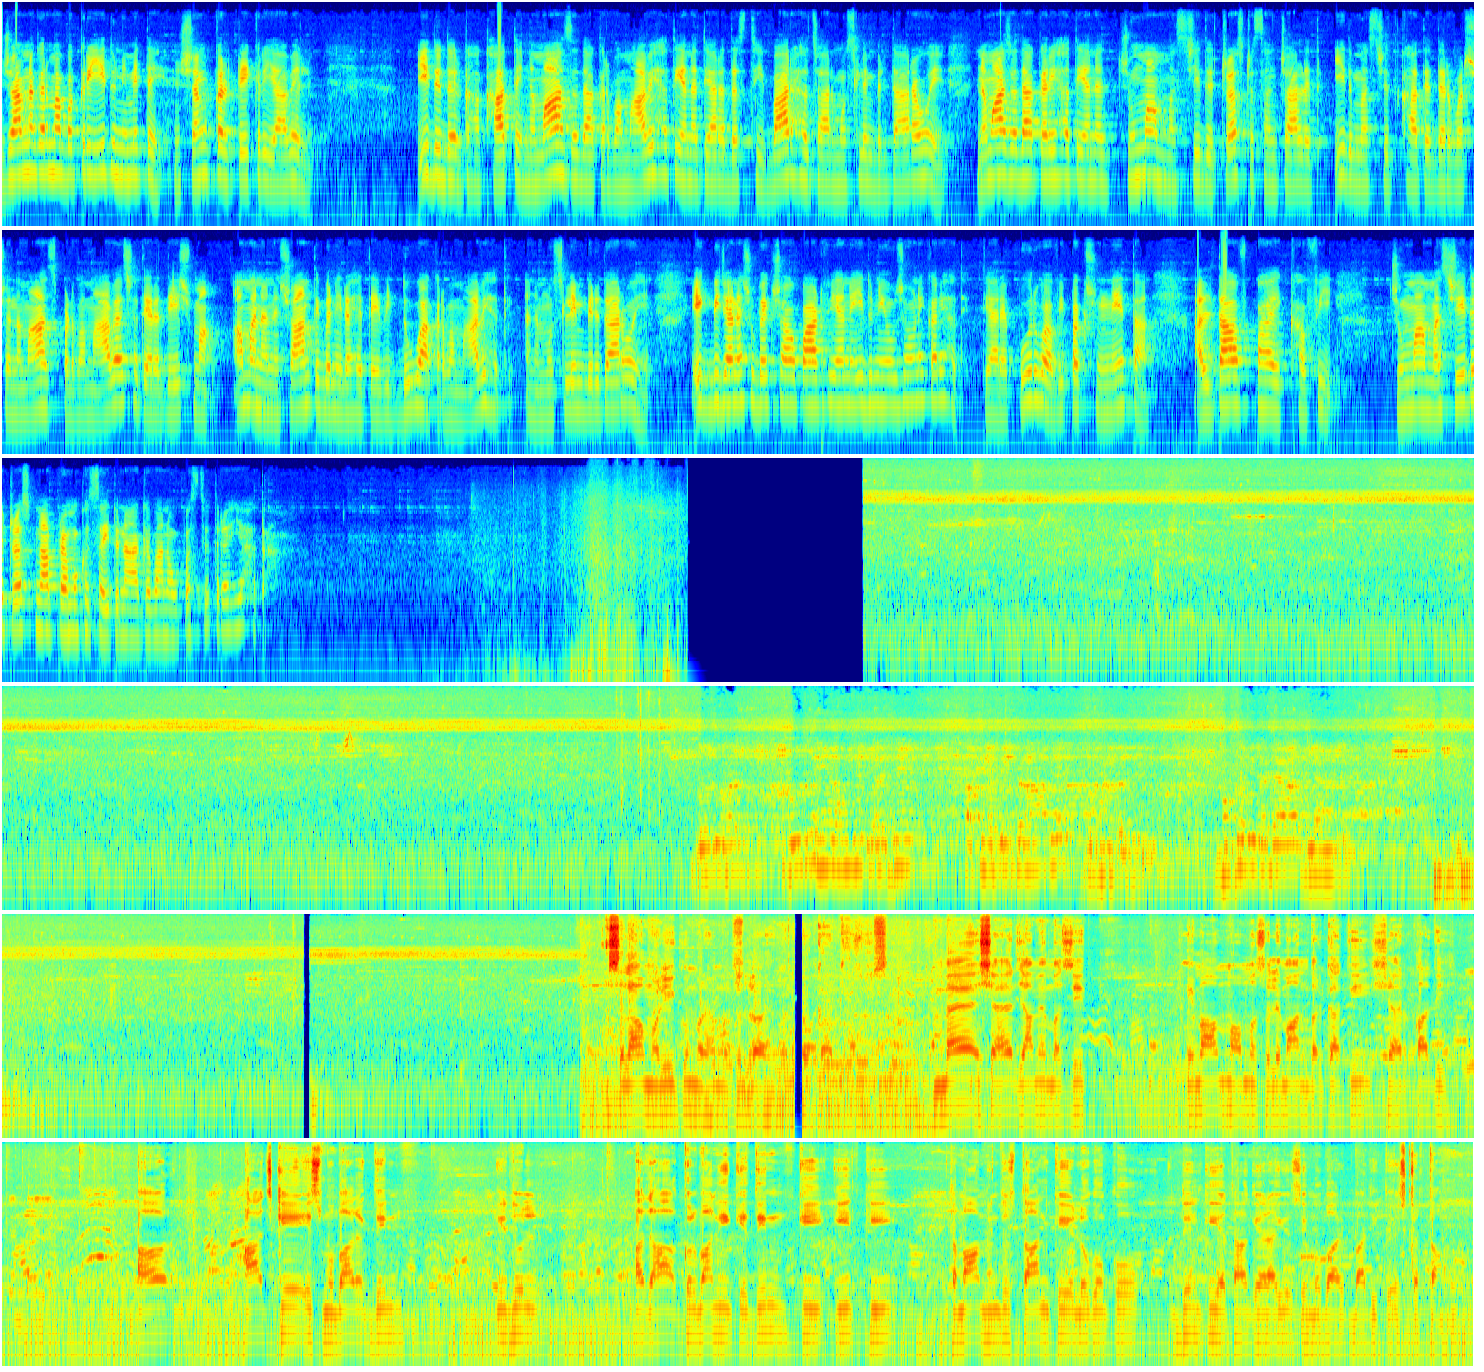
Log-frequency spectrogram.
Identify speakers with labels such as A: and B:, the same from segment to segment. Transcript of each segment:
A: જામનગરમાં બકરી ઈદ નિમિત્તે શંકર ટેકરી આવેલ. ઈદ દરગાહ ખાતે નમાઝ અદા કરવામાં આવી હતી અને ત્યારે દસથી બાર હજાર મુસ્લિમ બિરદારોએ નમાઝ અદા કરી હતી અને જુમ્મા મસ્જિદ ટ્રસ્ટ સંચાલિત ઈદ મસ્જિદ ખાતે દર વર્ષે નમાઝ પઢવામાં આવે છે. ત્યારે દેશમાં અમન અને શાંતિ બની રહે તેવી દુઆ કરવામાં આવી હતી અને મુસ્લિમ બિરદારોએ એકબીજાને શુભેચ્છાઓ પાઠવી અને ઈદની ઉજવણી કરી હતી. ત્યારે પૂર્વ વિપક્ષ નેતા અલ્તાફભાઈ ખફી જુમ્મા મસ્જિદ ટ્રસ્ટના પ્રમુખ સહિતના આગેવાનો ઉપસ્થિત રહ્યા હતા
B: دونوں دونوں ہی ہم نے گھر سے اپنے اپنے طرح سے بہان کر ہزار بیان السلام علیکم
C: ورحمۃ اللہ وبرکاتہ۔ میں شہر جامع مسجد امام محمد سلیمان برکاتی شہر قادی۔ اور آج کے اس مبارک دن، عید الاضحیٰ، قربانی کے دن کی عید کی تمام ہندوستان کے لوگوں کو دل کی عطا گہرائیوں سے مبارکبادی پیش کرتا ہوں۔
